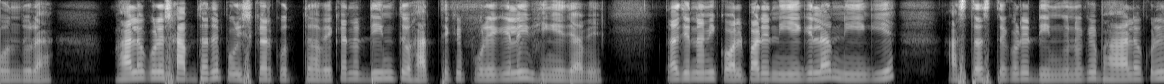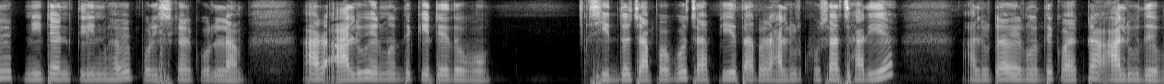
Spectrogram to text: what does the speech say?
বন্ধুরা। ভালো করে সাবধানে পরিষ্কার করতে হবে। কেন? ডিম তো হাত থেকে পড়ে গেলেই ভেঙে যাবে। তাই জন্য আমি কলপারে নিয়ে গেলাম, নিয়ে গিয়ে আস্তে আস্তে করে ডিমগুলোকে ভালো করে নিট অ্যান্ড ক্লিনভাবে পরিষ্কার করলাম। আর আলু এর মধ্যে কেটে দেবো। সিদ্ধ চাপাবো, চাপিয়ে তারপর আলুর খোসা ছাড়িয়ে আলুটাও এর মধ্যে কয়েকটা আলু দেব।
